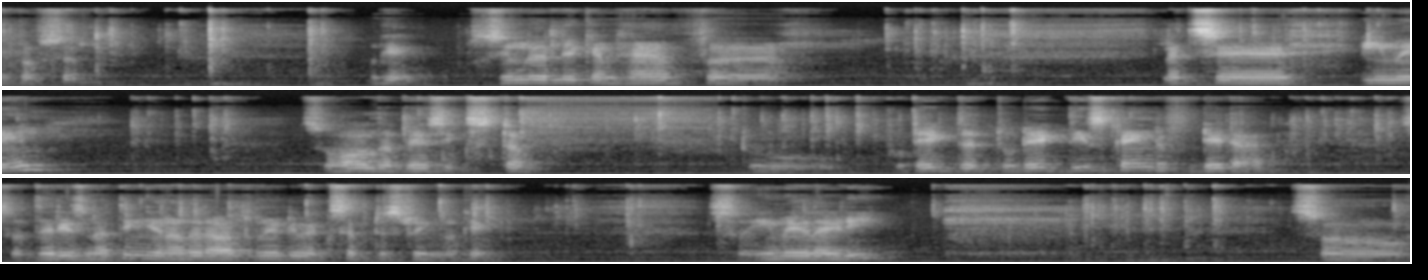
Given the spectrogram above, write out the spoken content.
Professor. Okay similarly you can have uh, let's say email. So all the basic stuff to to take the to take this kind of data. So there is nothing another alternative except a string okay. So email id so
